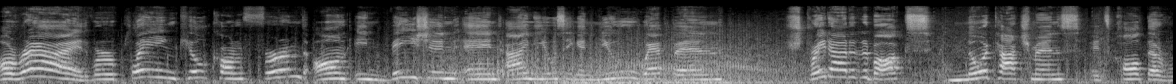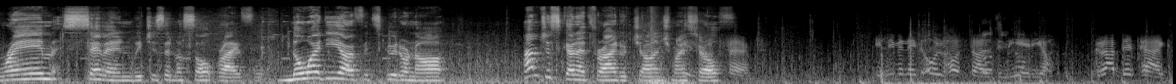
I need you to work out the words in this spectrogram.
Alright, we're playing Kill Confirmed on Invasion and I'm using a new weapon straight out of the box, no attachments. It's called the Ram 7, which is an assault rifle. No idea if it's good or not. I'm just gonna try to challenge myself. Eliminate all hostiles in the area. Grab their tags.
